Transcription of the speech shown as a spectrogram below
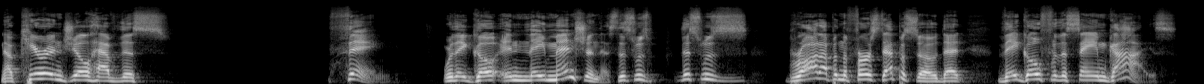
Now, Kira and Jill have this thing where they go and they mention this. This was this was brought up in the first episode that they go for the same guys.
